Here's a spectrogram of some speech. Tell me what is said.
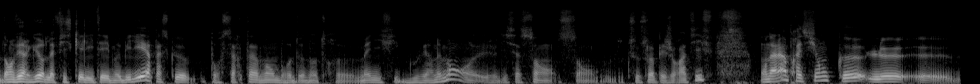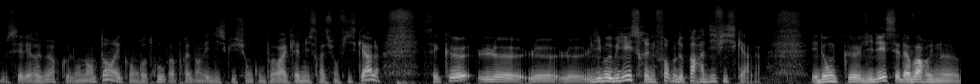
d'envergure de la fiscalité immobilière parce que pour certains membres de notre magnifique gouvernement, euh, je dis ça sans, que ce soit péjoratif, on a l'impression que le, euh, c'est les rumeurs que l'on entend et qu'on retrouve après dans les discussions qu'on peut avoir avec l'administration fiscale, c'est que l'immobilier serait une forme de paradis fiscal. Et donc euh, l'idée c'est d'avoir une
